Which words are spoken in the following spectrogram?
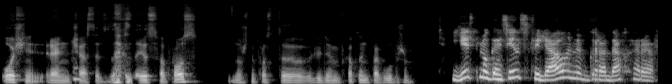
Очень реально часто задается вопрос, нужно просто людям копнуть поглубже. Есть магазин с филиалами в городах РФ.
